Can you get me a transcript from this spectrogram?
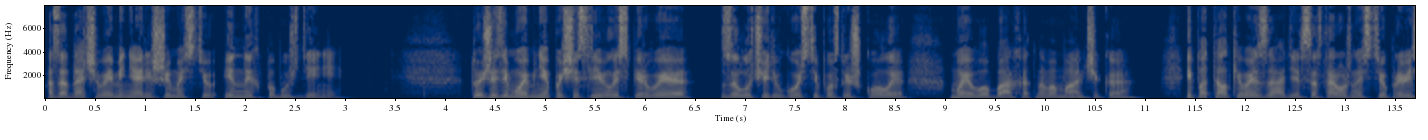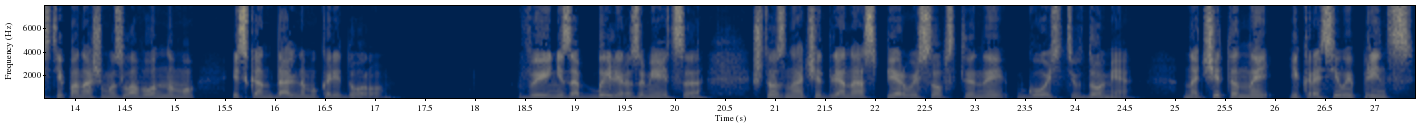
озадачивая меня решимостью иных побуждений. Той же зимой мне посчастливилось впервые залучить в гости после школы моего бархатного мальчика и, подталкивая сзади, с осторожностью провести по нашему зловонному и скандальному коридору. Вы не забыли, разумеется, что значит для нас первый собственный гость в доме, начитанный и красивый принц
